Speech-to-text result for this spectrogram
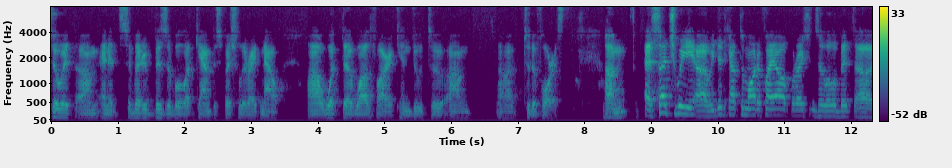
to it. Um, and it's very visible at camp, especially right now, uh, what the wildfire can do to um, uh, to the forest. Um, as such, we uh, we did have to modify our operations a little bit, uh,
